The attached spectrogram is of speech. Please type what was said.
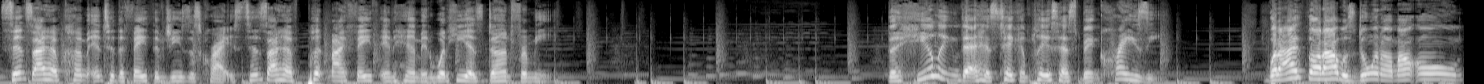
since I have come into the faith of Jesus Christ, since I have put my faith in him and what he has done for me, the healing that has taken place has been crazy. What I thought I was doing on my own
